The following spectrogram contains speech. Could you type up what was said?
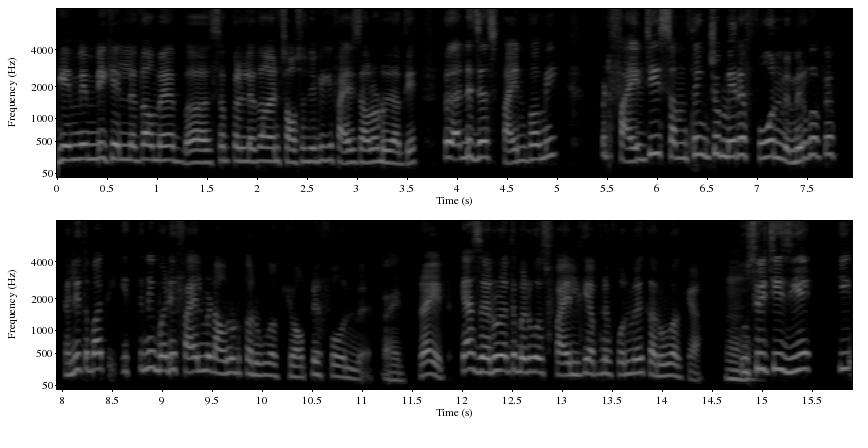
गेम वेम भी खेल लेता हूँ मैं सब कर लेता हूँ एंड सौ सौ जीबी की फ़ाइल डाउनलोड हो जाती है। तो that is just fine for me but five G something जो मेरे फ़ोन में मेरे को पहली तो बात इतनी बड़ी फ़ाइल में डाउनलोड करूँगा क्यों अपने फ़ोन में? Right right. Right right? क्या ज़रूरत है मेरे को उस फ़ाइल की अपने फ़ोन में करूँगा क्या? hmm. दूसरी चीज़ ये कि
